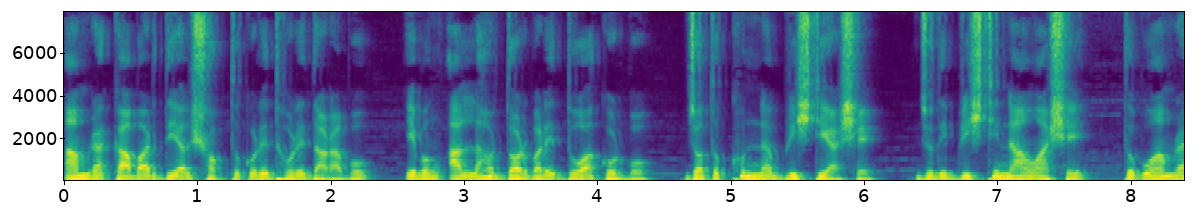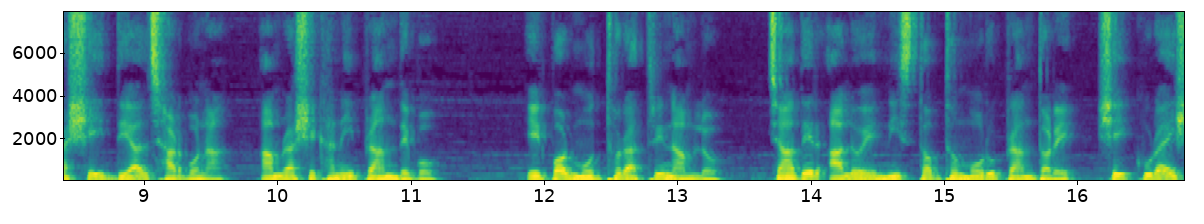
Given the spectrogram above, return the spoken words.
আমরা কাবার দেয়াল শক্ত করে ধরে দাঁড়াব এবং আল্লাহর দরবারে দোয়া করব, যতক্ষণ না বৃষ্টি আসে। যদি বৃষ্টি নাও আসে, তবু আমরা সেই দেয়াল ছাড়ব না, আমরা সেখানেই প্রাণ দেব। এরপর মধ্যরাত্রি নামল। চাঁদের আলোয় নিস্তব্ধ মরু প্রান্তরে সেই কুরাইশ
